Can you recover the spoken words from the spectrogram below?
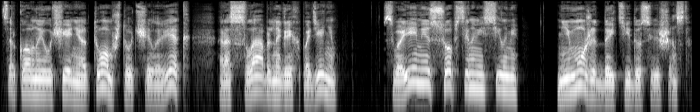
церковное учение о том, что человек, расслабленный грехопадением, своими собственными силами не может дойти до совершенства.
